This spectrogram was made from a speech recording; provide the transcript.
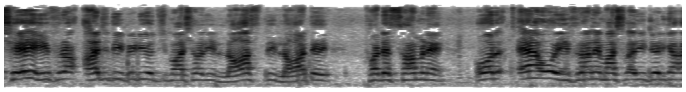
6 ਇਫਰਾ ਅੱਜ ਦੀ ਵੀਡੀਓ ਚ ਮਾਸ਼ਾਅੱਲਾ ਜੀ ਲਾਸਟ ਦੀ ਲਾਟ ਹੈ ਤੁਹਾਡੇ ਸਾਹਮਣੇ ਔਰ ਇਹ ਉਹ ਇਫਰਾ ਨੇ ਮਾਸ਼ਾਅੱਲਾ ਜੀ ਜਿਹੜੀਆਂ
